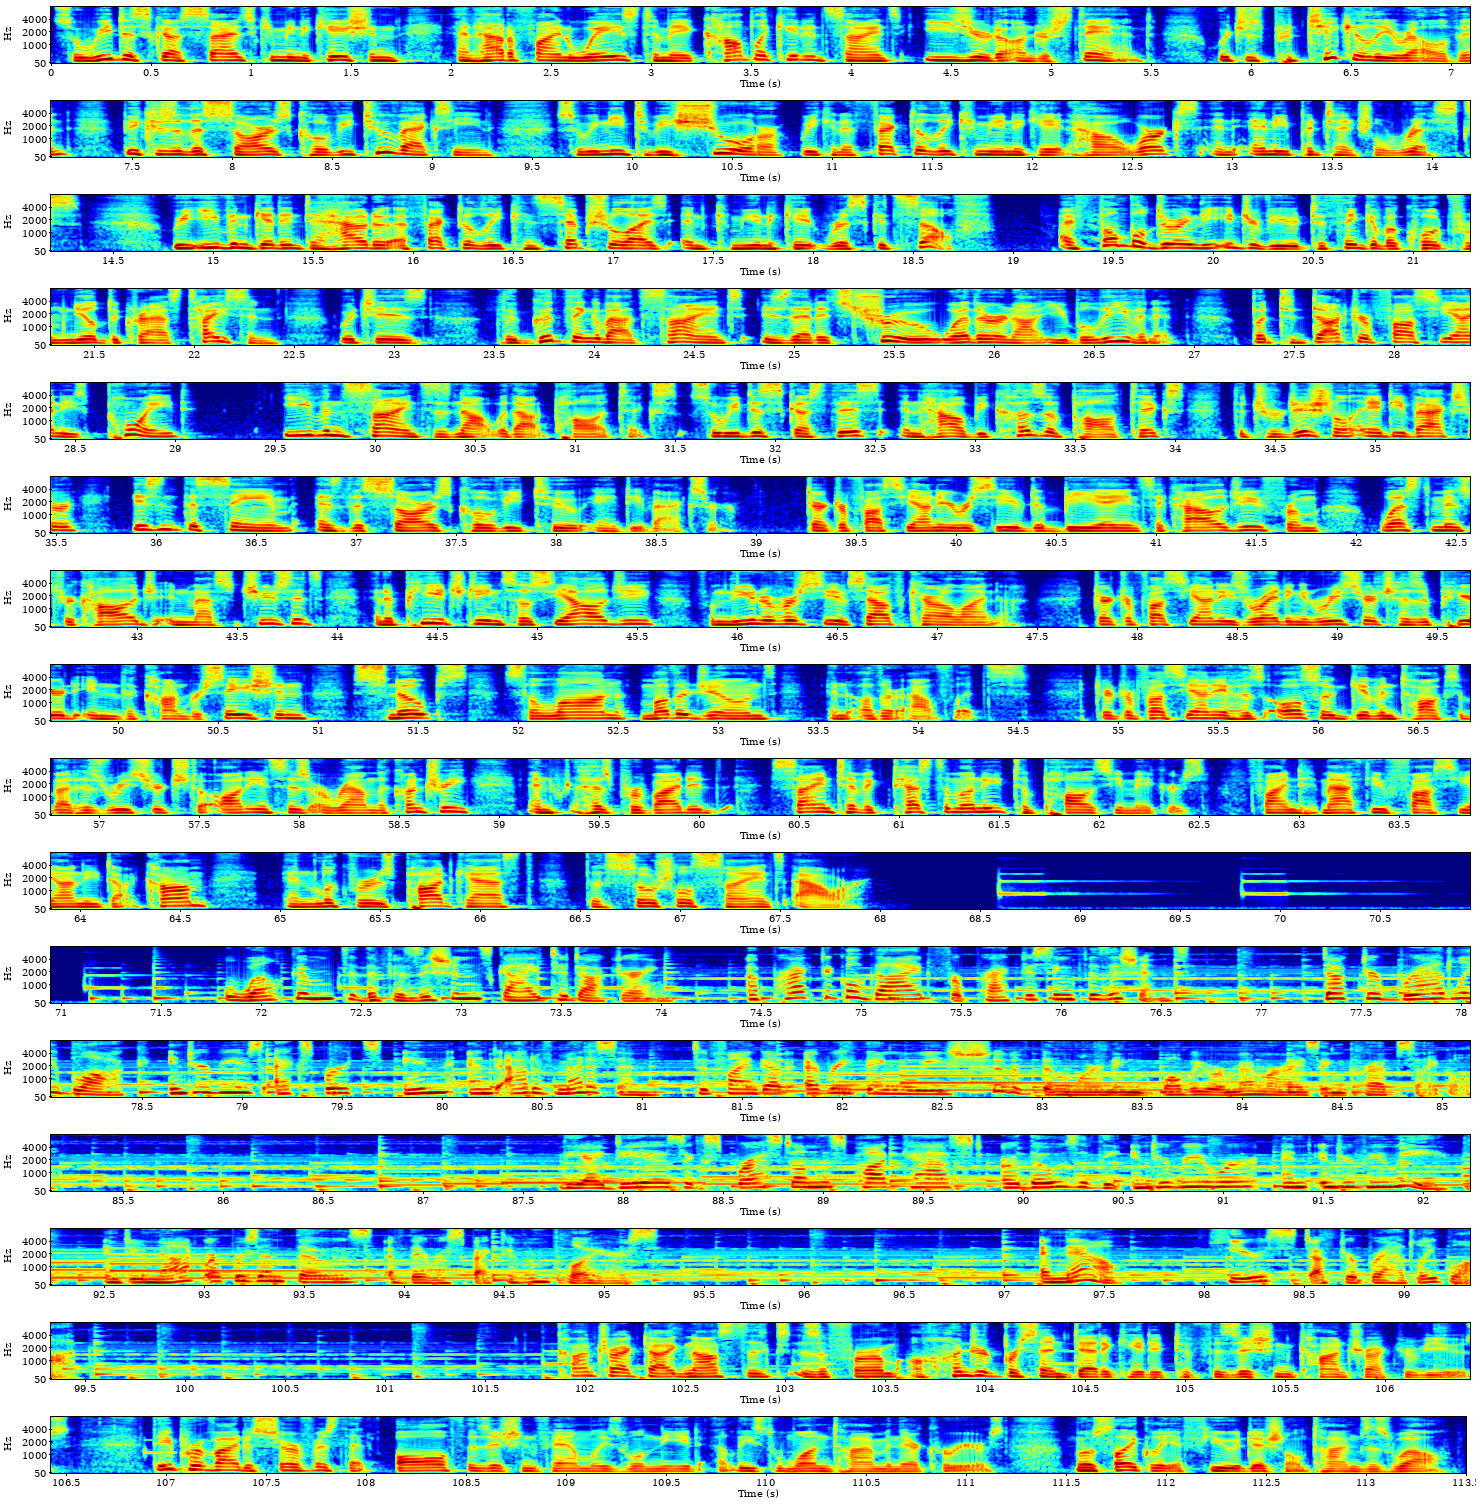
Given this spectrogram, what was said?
So, we discuss science communication and how to find ways to make complicated science easier to understand, which is particularly relevant because of the SARS CoV 2 vaccine. So, we need to be sure we can effectively communicate how it works and any potential risks. We even get into how to effectively conceptualize and communicate risk itself. I fumbled during the interview to think of a quote from Neil deGrasse Tyson, which is The good thing about science is that it's true whether or not you believe in it. But to Dr. Facciani's point, even science is not without politics. So we discuss this and how, because of politics, the traditional anti vaxxer isn't the same as the SARS CoV 2 anti vaxxer. Dr. Facciani received a BA in psychology from Westminster College in Massachusetts and a PhD in sociology from the University of South Carolina. Dr. Facciani's writing and research has appeared in The Conversation, Snopes, Salon, Mother Jones, and other outlets. Dr. Facciani has also given talks about his research to audiences around the country and has provided scientific testimony to policymakers. Find MatthewFacciani.com and look for his podcast, The Social Science Hour. Welcome to the Physician's Guide to Doctoring, a practical guide for practicing physicians. Dr. Bradley Block interviews experts in and out of medicine to find out everything we should have been learning while we were memorizing Krebs cycle. The ideas expressed on this podcast are those of the interviewer and interviewee and do not represent those of their respective employers. And now, here's Dr. Bradley Block. Contract Diagnostics is a firm 100% dedicated to physician contract reviews. They provide a service that all physician families will need at least one time in their careers, most likely a few additional times as well.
